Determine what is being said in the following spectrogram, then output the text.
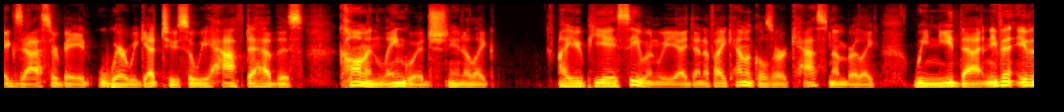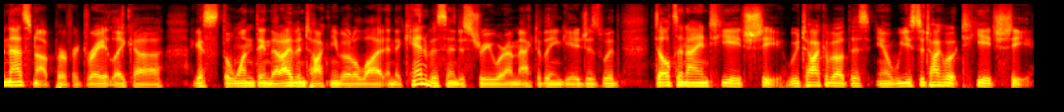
exacerbate where we get to. So we have to have this common language you know like IUPAC when we identify chemicals or a CAS number. Like we need that, and even even that's not perfect, right? Like uh, I guess the one thing that I've been talking about a lot in the cannabis industry, where I'm actively engaged, is with delta nine THC. We talk about this. You know, we used to talk about THC.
